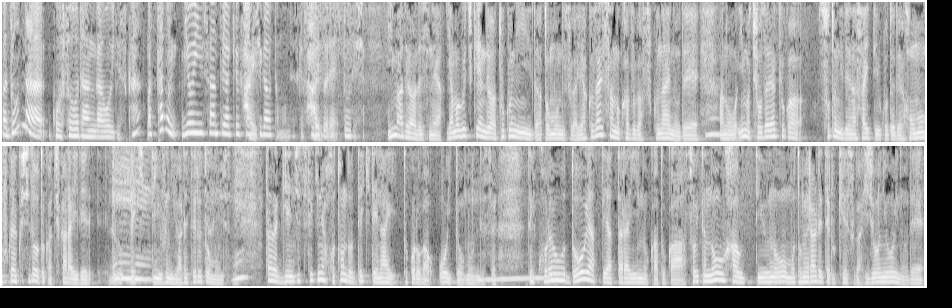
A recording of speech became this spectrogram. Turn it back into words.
まあ、どんなご相談が多いですか、まあ、多分病院さんと薬局さん違うと思うんですけど、それぞれどうでしょう、今ではですね、山口県では特にだと思うんですが、薬剤師さんの数が少ないので、うん、あの、今、調剤薬局は外に出なさいということで訪問服薬指導とか力入れるべきっていうふうに言われてると思うんですねえーすね、ただ現実的にはほとんどできてないところが多いと思うんですでこれをどうやってやったらいいのかとかそういったノウハウっていうのを求められてるケースが非常に多いので、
